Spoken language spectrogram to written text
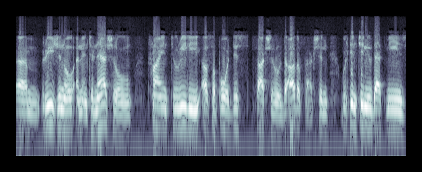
um, regional and international, trying to really uh, support this faction or the other faction, will continue. That means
